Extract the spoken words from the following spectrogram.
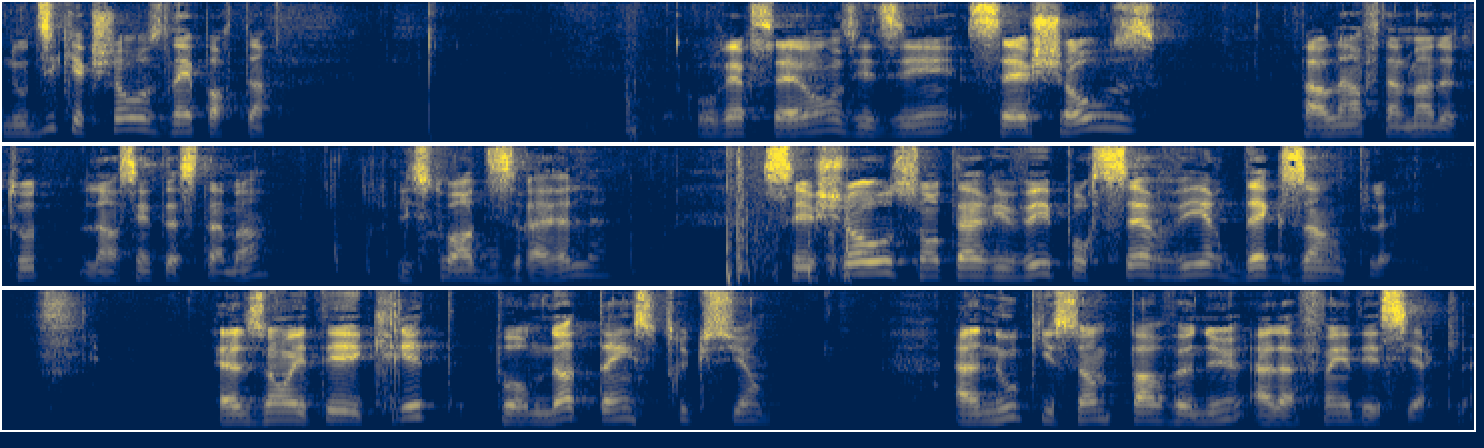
nous dit quelque chose d'important. Au verset 11, il dit Ces choses, parlant finalement de tout l'Ancien Testament, l'histoire d'Israël, ces choses sont arrivées pour servir d'exemple. Elles ont été écrites pour notre instruction, à nous qui sommes parvenus à la fin des siècles.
